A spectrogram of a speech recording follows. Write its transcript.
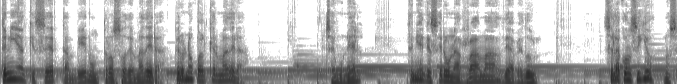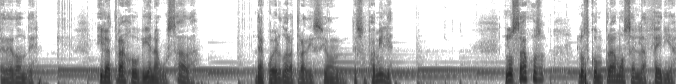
Tenía que ser también un trozo de madera, pero no cualquier madera. Según él, tenía que ser una rama de abedul. Se la consiguió, no sé de dónde, y la trajo bien abusada, de acuerdo a la tradición de su familia. Los ajos los compramos en la feria.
